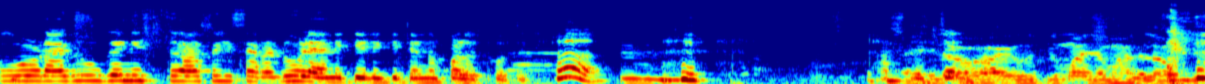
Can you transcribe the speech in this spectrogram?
थोडा बी उग नुसतं असं इशारा डोळ्याने केले की त्यानं पळत होत. हा. असलं अशी त्यानं. लाव आहे होती माझ्या माग लावून दे.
